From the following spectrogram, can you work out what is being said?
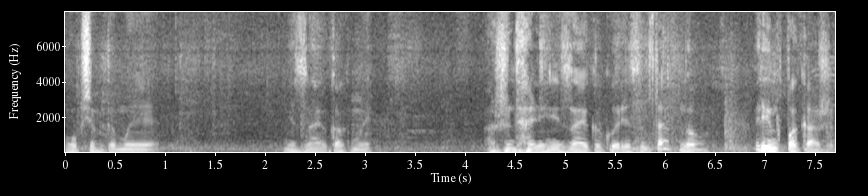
в общем-то, мы, не знаю, как мы ожидали, не знаю, какой результат, но ринг покажет.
